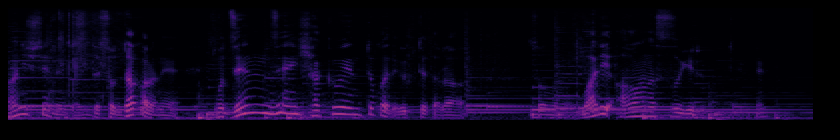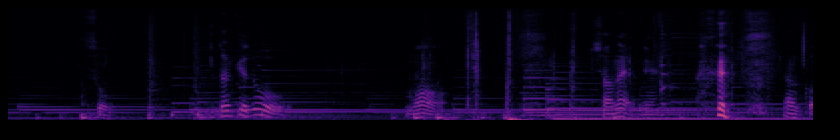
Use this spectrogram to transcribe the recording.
何してんねんってそうだからねもう全然100円とかで売ってたらその割合わなすぎるっていうね。そう。だけどまあしゃあないよね。なんか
